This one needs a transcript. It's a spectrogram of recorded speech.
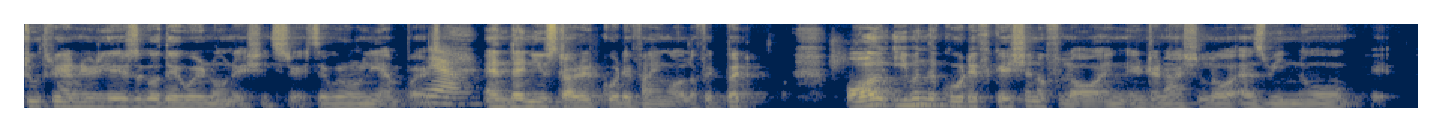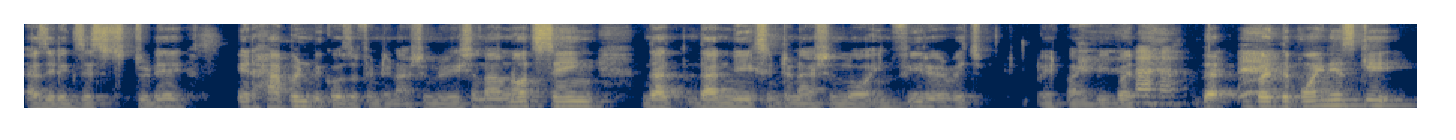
two 300 years ago there were no nation states there were only empires Yeah. and then you started codifying all of it but all even the codification of law and international law as we know as it exists today it happened because of international relations i'm not saying that that makes international law inferior which it might be but that but the point is ki,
